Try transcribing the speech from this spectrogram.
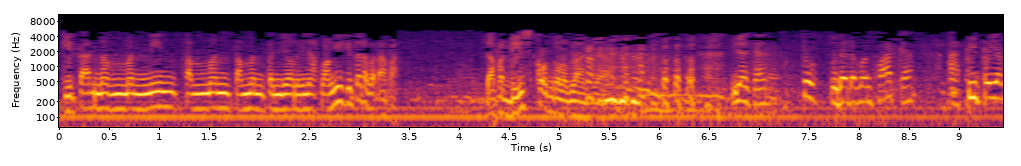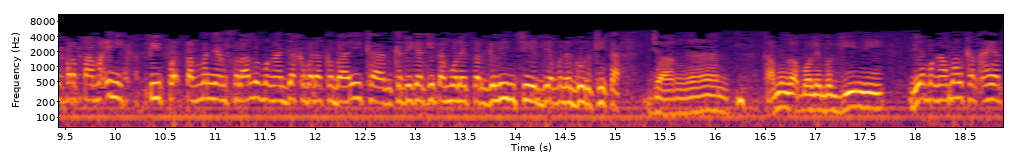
kita nemenin teman-teman penjual minyak wangi kita dapat apa? Dapat diskon kalau belanja. Iya kan? Tuh, sudah ada manfaat kan? Ah, tipe yang pertama ini, tipe teman yang selalu mengajak kepada kebaikan. Ketika kita mulai tergelincir, dia menegur kita, "Jangan, kamu nggak boleh begini." Dia mengamalkan ayat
